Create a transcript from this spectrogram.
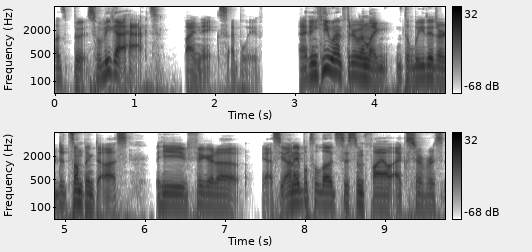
let's boot. So we got hacked by Nix, I believe. And I think he went through and like deleted or did something to us. But he figured out, yeah, see, unable to load system file X servers.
